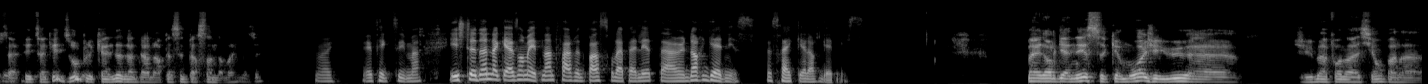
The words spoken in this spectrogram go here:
ça, fait, ça fait pour le Canada dans, dans, personne personne de même. Oui, effectivement. Et je te donne l'occasion maintenant de faire une passe sur la palette à un organisme. Ce serait à quel organisme? Ben, l'organisme que moi, j'ai eu, euh, j'ai eu ma fondation pendant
